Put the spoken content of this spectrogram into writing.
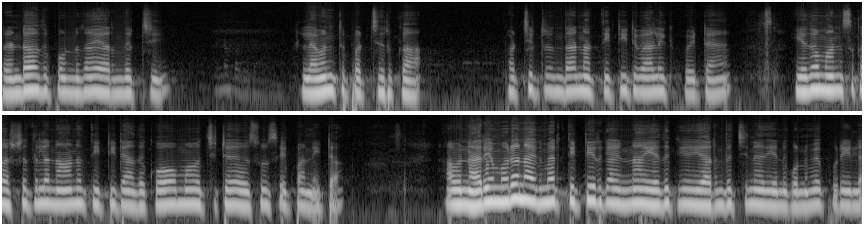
ரெண்டாவது பொண்ணு தான் இறந்துடுச்சு. லெவன்த்து படிச்சிருக்கா. படிச்சிட்டு இருந்தால் நான் திட்டிட்டு வேலைக்கு போயிட்டேன். ஏதோ மனசு கஷ்டத்தில் நானும் திட்டிட்டேன். அதை கோவமாக வச்சுட்டு அவள் சூசைட் பண்ணிட்டா. அவள் நிறைய முறை நான் இது மாதிரி திட்டியிருக்கேன். என்ன எதுக்கு இறந்துச்சுன்னு அது எனக்கு ஒன்றுமே புரியல.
